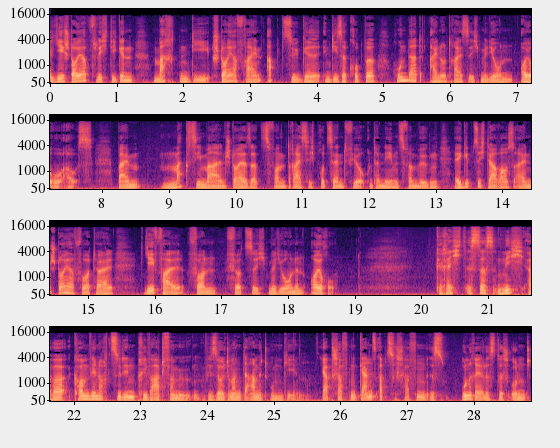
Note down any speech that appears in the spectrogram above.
je Steuerpflichtigen machten die steuerfreien Abzüge in dieser Gruppe 131 Millionen Euro aus. Beim maximalen Steuersatz von 30 Prozent für Unternehmensvermögen ergibt sich daraus ein Steuervorteil je Fall von 40 Millionen Euro. Gerecht ist das nicht, aber kommen wir noch zu den Privatvermögen. Wie sollte man damit umgehen? Erbschaften ganz abzuschaffen ist unrealistisch und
